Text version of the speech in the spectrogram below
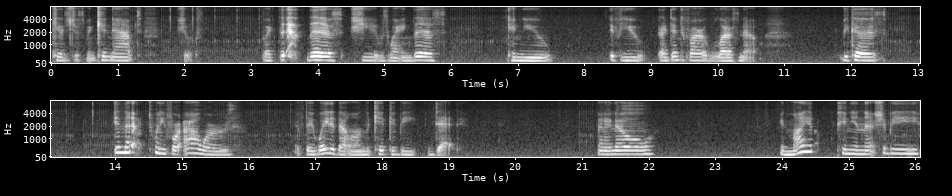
kid's just been kidnapped. She looks like this. She was wearing this. Can you if you identify her, let us know. Because in that 24 hours, if they waited that long, the kid could be dead. And I know, in my opinion, that should be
